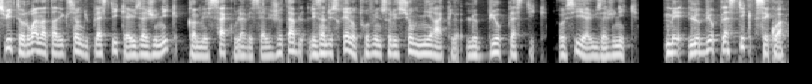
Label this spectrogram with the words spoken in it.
Suite aux lois d'interdiction du plastique à usage unique, comme les sacs ou la vaisselle jetable, les industriels ont trouvé une solution miracle, le bioplastique, aussi à usage unique. Mais le bioplastique, c'est quoi?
